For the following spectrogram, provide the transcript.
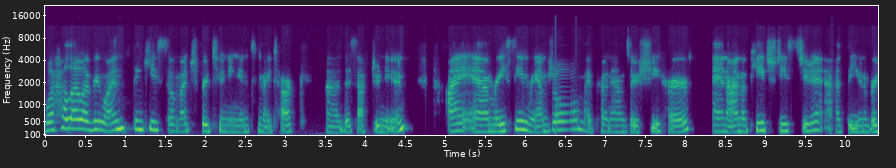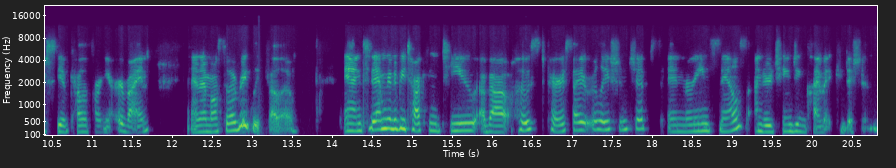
Well, hello, everyone. Thank you so much for tuning into my talk uh, this afternoon. I am Racine Rangel. My pronouns are she, her, and I'm a PhD student at the University of California, Irvine, and I'm also a Wrigley Fellow. And today I'm going to be talking to you about host parasite relationships in marine snails under changing climate conditions.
